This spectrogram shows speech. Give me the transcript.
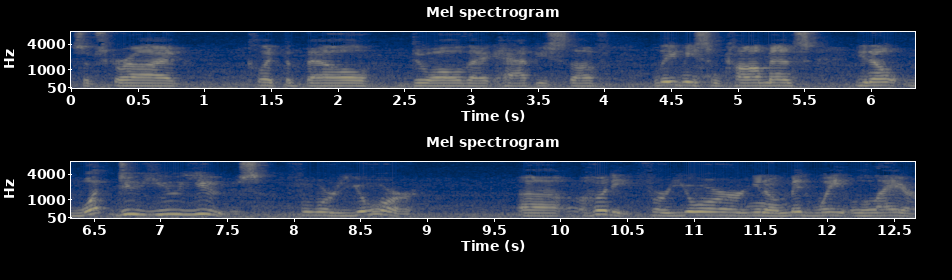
subscribe, click the bell, do all that happy stuff. Leave me some comments. You know, what do you use for your uh, hoodie, for your, you know, mid-weight layer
